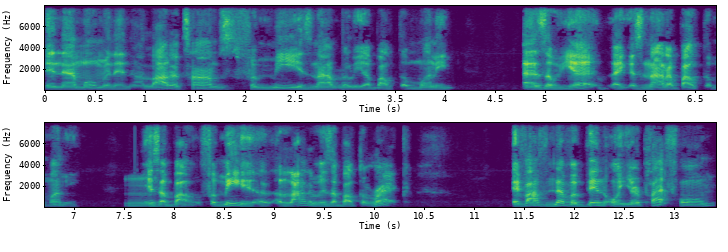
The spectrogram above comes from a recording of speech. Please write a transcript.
in that moment. And a lot of times for me, it's not really about the money as of yet. Like it's not about the money. Mm-hmm. It's about for me, a, a lot of it is about the rec. If I've never been on your platform,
